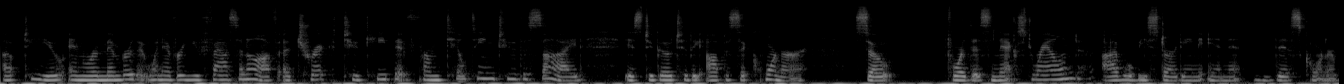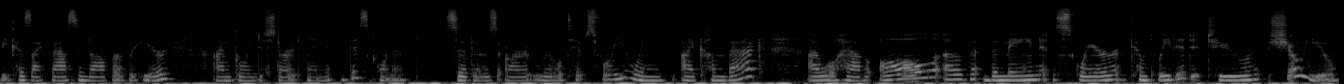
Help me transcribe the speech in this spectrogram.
up to you. And remember that whenever you fasten off, a trick to keep it from tilting to the side is to go to the opposite corner. So for this next round, I will be starting in this corner because I fastened off over here. I'm going to start in this corner. So those are little tips for you. When I come back, I will have all of the main square completed to show you.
